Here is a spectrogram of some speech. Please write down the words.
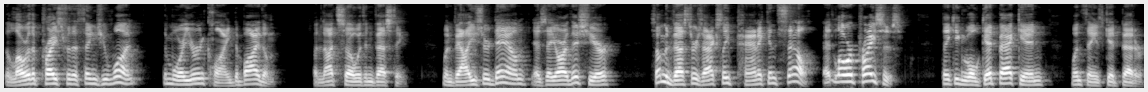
the lower the price for the things you want, the more you're inclined to buy them. But not so with investing. When values are down, as they are this year, some investors actually panic and sell at lower prices, thinking we'll get back in when things get better.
